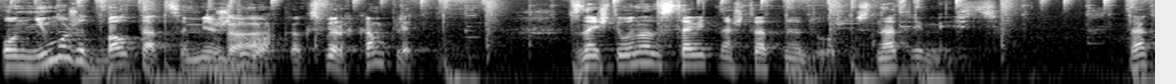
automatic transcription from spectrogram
Он не может болтаться между Да. двор, как сверхкомплектный. Значит, его надо ставить на штатную должность на три месяца. Так?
